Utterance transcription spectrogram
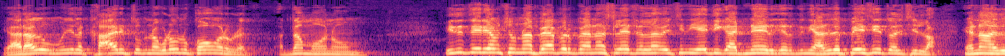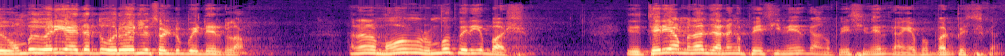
யாராவது மூஞ்சில காரி துப்புனா கூட உனக்கு கோபம் வரக்கூடாது. அதுதான் மௌனம் இது தெரியாமல் சொன்னால் பேப்பர் பேனா ஸ்லேட் எல்லாம் வச்சு நீ ஏற்றி காட்டினே இருக்கிறது. நீ அதில் பேசியே தொலைச்சிடலாம். ஏன்னா அது ஒன்பது வரி எழுதுறது ஒரு வரியில் சொல்லிட்டு போயிட்டே இருக்கலாம். அதனால் மௌனம் ரொம்ப பெரிய பாஷை. இது தெரியாமல் தான் ஜனங்க பேசினே இருக்காங்க பேசினே இருக்காங்க எப்போ பார் பேசியிருக்காங்க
